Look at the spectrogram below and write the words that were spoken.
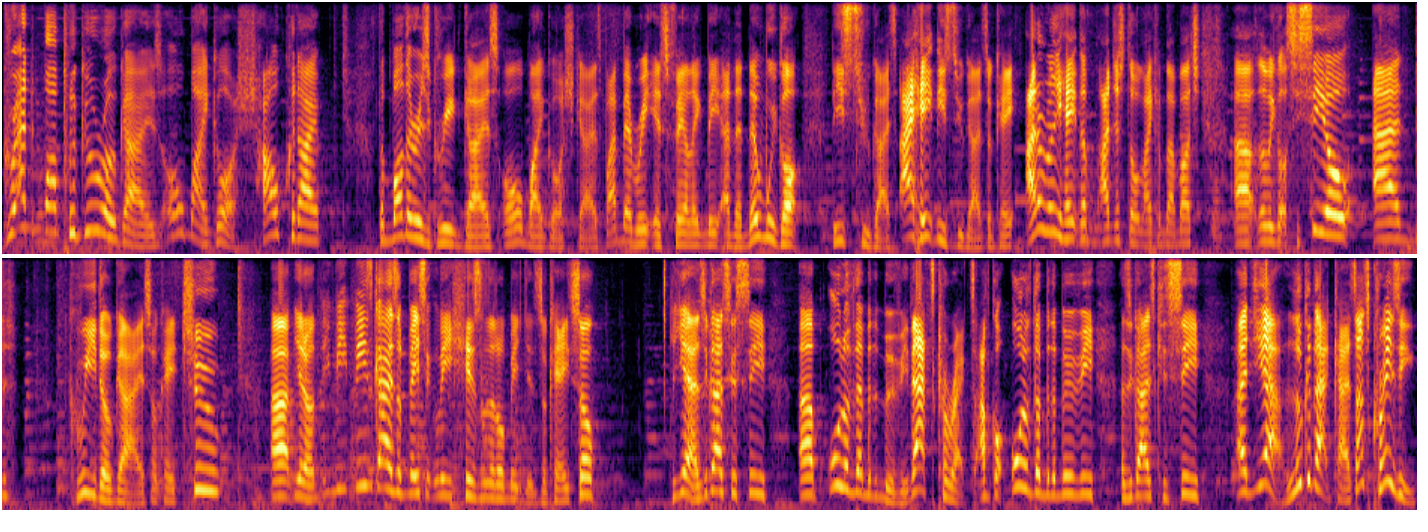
Grandma Paguro, guys. Oh my gosh. How could I... The mother is green, guys. Oh my gosh, guys. My memory is failing me. And then, then we got these two guys. I hate these two guys, okay? I don't really hate them. I just don't like them that much. Uh, then we got Ciccio and Guido, guys. Okay, two. Uh, you know, th these guys are basically his little minions, okay? So, yeah, as you guys can see, um, all of them in the movie. That's correct. I've got all of them in the movie, as you guys can see. And yeah, look at that, guys. That's crazy.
